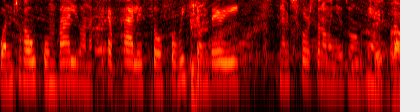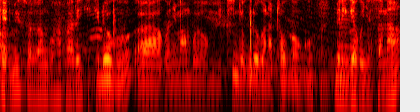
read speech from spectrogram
wanatoka huko mbali wanafika pale so for which I'm very namshukuru sana Mwenyezi Mungu. Yeah. Okay. Mimi swali langu hapa Riki kidogo uh, kwenye mambo ya mitindo kidogo natoka huko. Mimi naingia kwenye sanaa.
